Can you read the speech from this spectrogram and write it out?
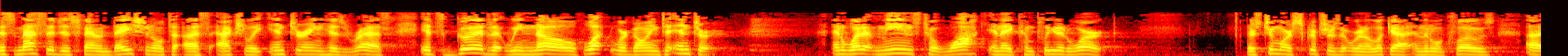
This message is foundational to us actually entering His rest. It's good that we know what we're going to enter and what it means to walk in a completed work. There's two more scriptures that we're going to look at, and then we'll close. Uh,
